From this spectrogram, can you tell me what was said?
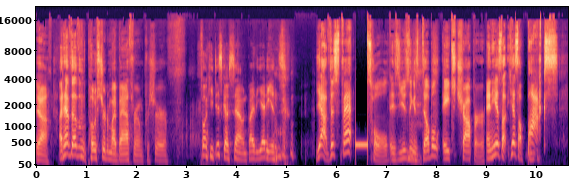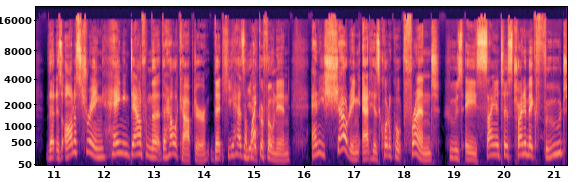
yeah, I'd have that on the poster to my bathroom for sure. funky disco sound by the Yetians. Yeah, this fat asshole is using his double H chopper, and he has a he has a box that is on a string hanging down from the, the helicopter that he has a Yeah. microphone in, and he's shouting at his quote unquote friend who's a scientist trying to make food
